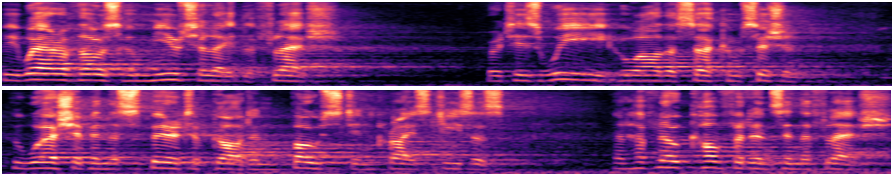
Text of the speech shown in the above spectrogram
beware of those who mutilate the flesh. For it is we who are the circumcision who worship in the Spirit of God and boast in Christ Jesus, and have no confidence in the flesh,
